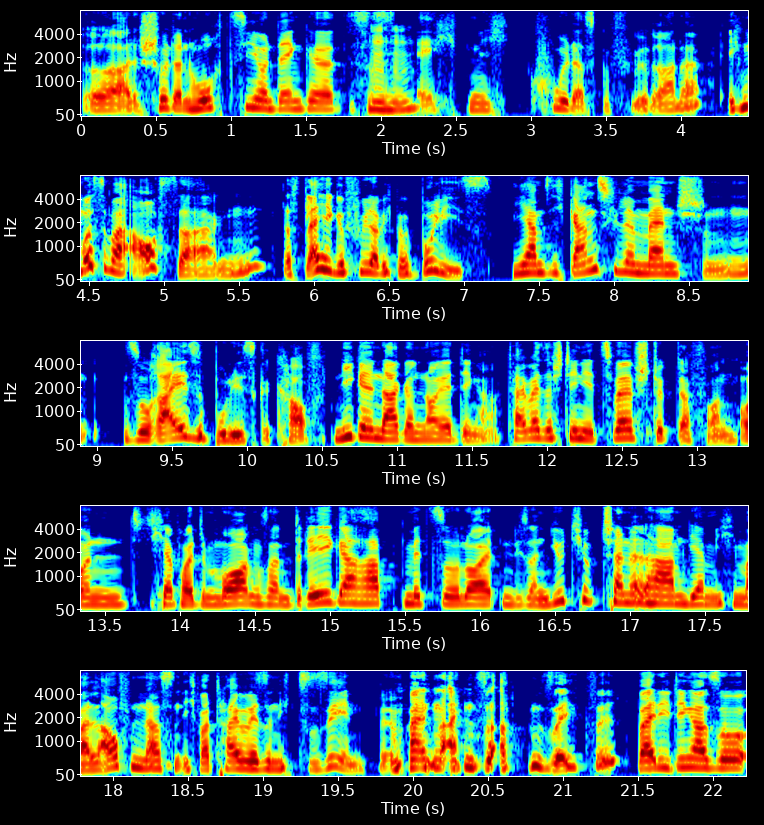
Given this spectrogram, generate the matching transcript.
uh, Schultern hochziehe und denke, das ist mhm. echt nicht cool, das Gefühl gerade. Ich muss aber auch sagen, das gleiche Gefühl habe ich bei Bullies. Hier haben sich ganz viele Menschen so Reisebullies gekauft. Niegelnagelneue Dinger. Teilweise stehen hier zwölf Stück davon. Und ich habe heute Morgen so einen Dreh gehabt mit so Leuten, die so einen YouTube-Channel haben. Die haben mich mal laufen lassen. Ich war teilweise nicht zu sehen mit meinen 1,68, weil die Dinger so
